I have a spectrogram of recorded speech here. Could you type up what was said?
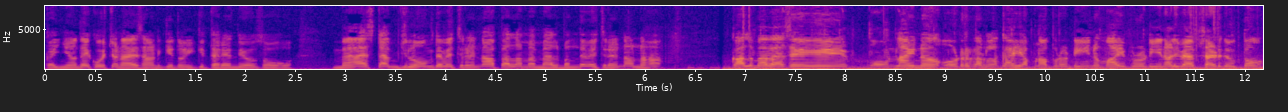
ਕਈਆਂ ਦੇ ਕੁਐਸਚਨ ਆਏ ਸਨ ਕਿ ਤੁਸੀਂ ਕਿੱਥੇ ਰਹਿੰਦੇ ਹੋ, ਸੋ ਮੈਂ ਇਸ ਟਾਈਮ ਜਲੋਂਗ ਦੇ ਵਿੱਚ ਰਹਿਣਾ ਪਹਿਲਾਂ ਮੈਂ ਮੈਲਬਨ ਦੇ ਵਿੱਚ ਰਹਿਣਾ ਹੁੰਦਾ ਹਾਂ। ਕੱਲ ਮੈਂ ਵੈਸੇ ਆਨਲਾਈਨ ਆਰਡਰ ਕਰਨ ਲੱਗਾ ਸੀ ਆਪਣਾ ਪ੍ਰੋਟੀਨ ਮਾਈ ਪ੍ਰੋਟੀਨ ਵਾਲੀ ਵੈਬਸਾਈਟ ਦੇ ਉੱਤੋਂ।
